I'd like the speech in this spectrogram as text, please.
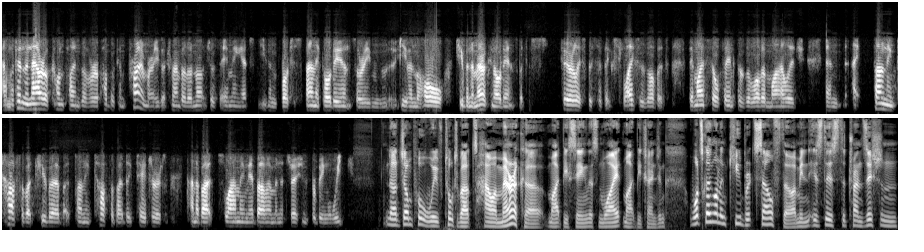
And within the narrow confines of a Republican primary, you've got to remember they're not just aiming at even broad Hispanic audience or even even the whole Cuban American audience, but fairly specific slices of it. They might still think there's a lot of mileage and uh, sounding tough about Cuba, but sounding tough about dictators, and about slamming the Obama administration for being weak. Now, John Paul, we've talked about how America might be seeing this and why it might be changing. What's going on in Cuba itself, though? I mean, is this the transition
